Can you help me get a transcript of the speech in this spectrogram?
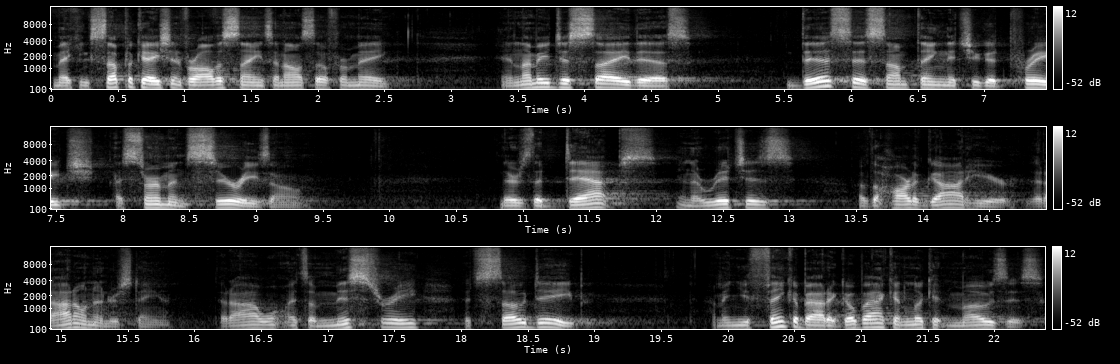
making supplication for all the saints and also for me. And let me just say this this is something that you could preach a sermon series on. There's the depths and the riches of the heart of God here that I don't understand. That I want, it's a mystery that's so deep. I mean, you think about it, go back and look at Moses.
